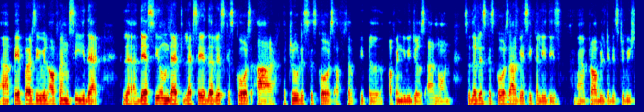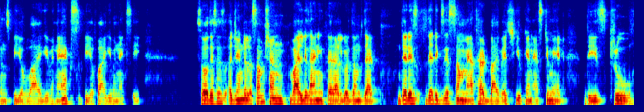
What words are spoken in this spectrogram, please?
uh, papers, you will often see that they assume that, let's say, the risk scores are, the true risk scores of the people, of individuals are known. So the risk scores are basically these uh, probability distributions, P of y given x, P of y given xc. So this is a general assumption while designing fair algorithms that there is there exists some method by which you can estimate these true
